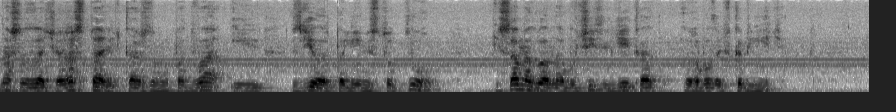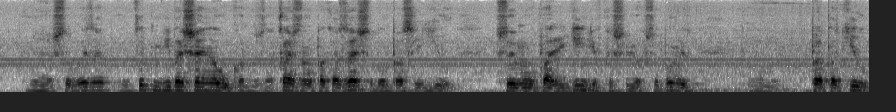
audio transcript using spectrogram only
наша задача расставить каждому по два и сделать по ними структуру. И самое главное, обучить людей, как работать в кабинете. Э, чтобы это, тут небольшая наука нужна. Каждому показать, чтобы он проследил, что ему упали деньги в кошелек, чтобы он их э, проплатил,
